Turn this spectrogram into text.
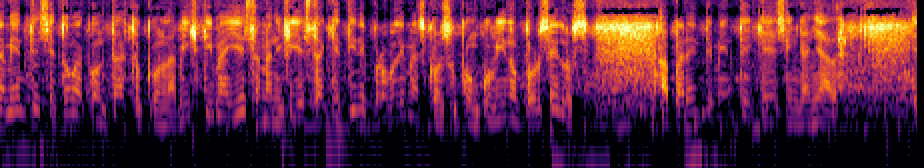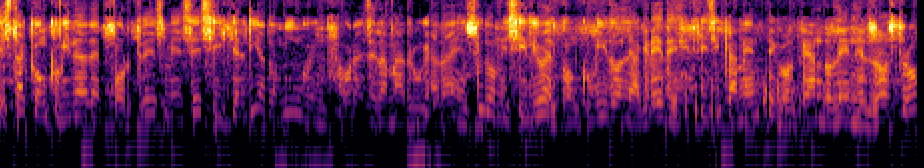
Se toma contacto con la víctima y esta manifiesta que tiene problemas con su concubino por celos, aparentemente que es engañada. Está concubinada por tres meses y que el día domingo en horas de la madrugada en su domicilio el concubino le agrede físicamente golpeándole en el rostro.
